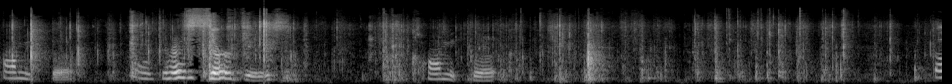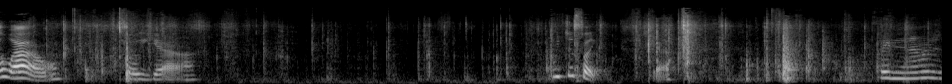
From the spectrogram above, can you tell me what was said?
Comic book. Oh, there's a circus. Comic book. Oh wow. So yeah. We just like yeah. Wait, remember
